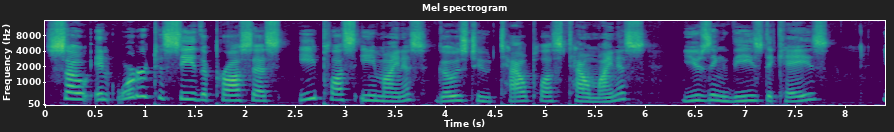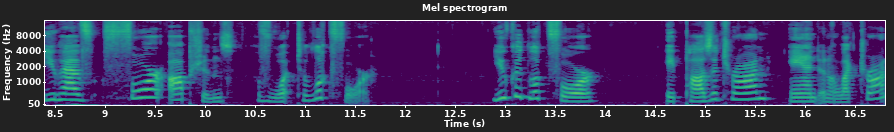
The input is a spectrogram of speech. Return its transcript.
So in order to see the process E plus E minus goes to tau plus tau minus using these decays, you have four options of what to look for. You could look for a positron and an electron,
